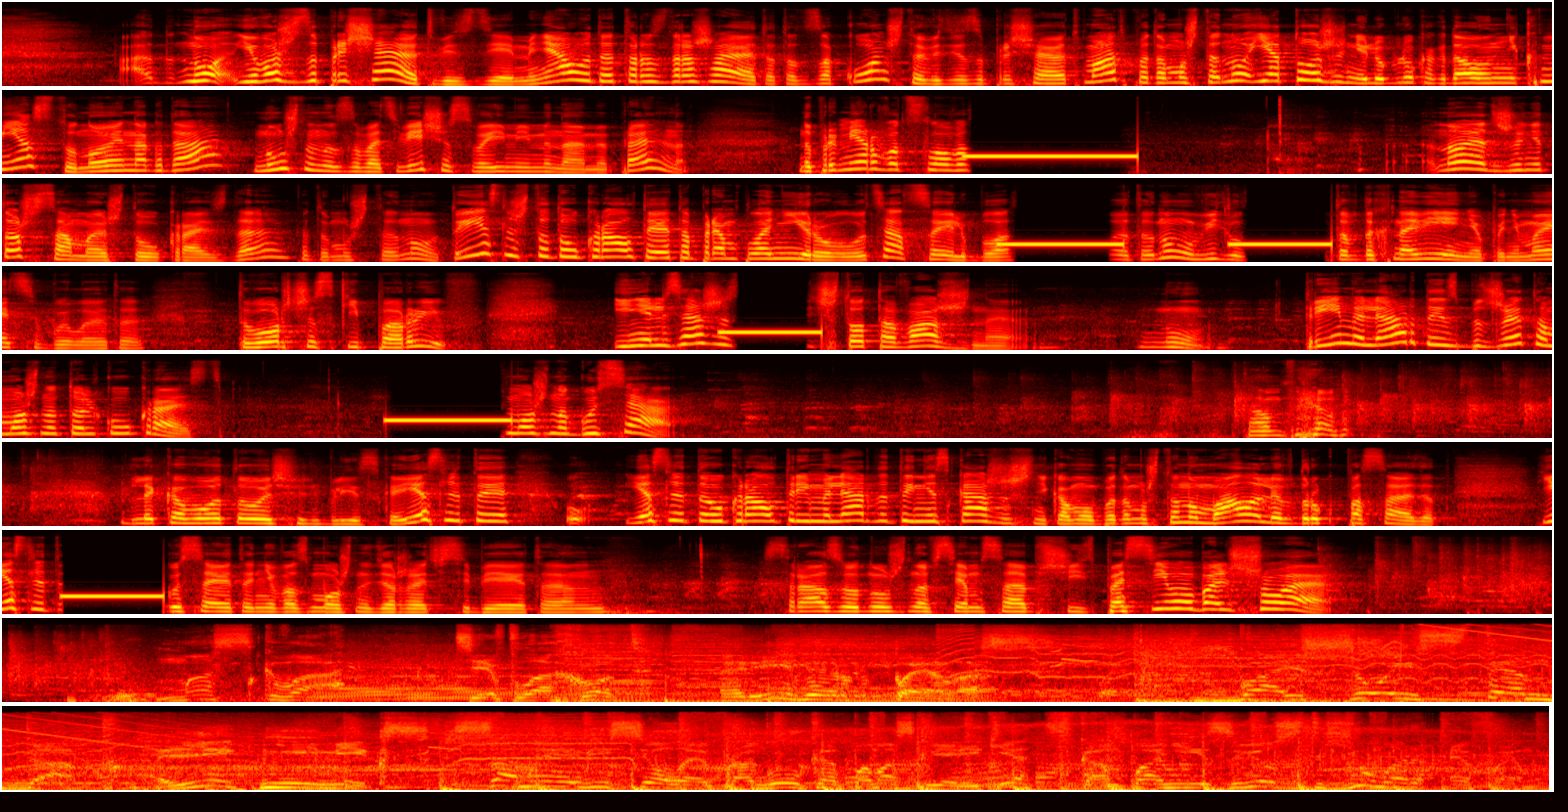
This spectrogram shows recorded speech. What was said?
А, ну, его же запрещают везде. Меня вот это раздражает, этот закон, что везде запрещают мат, потому что, ну, я тоже не люблю, когда он не к месту, но иногда нужно называть вещи своими именами, правильно? Например, вот слово но это же не то же самое, что украсть, да? Потому что, ну, ты если что-то украл, ты это прям планировал, у тебя цель была, это, ну, увидел, это вдохновение, понимаете, было, это творческий порыв. И нельзя же что-то важное. Ну, 3 миллиарда из бюджета можно только украсть. Можно гуся. Там прям для кого-то очень близко. Если ты, если ты украл 3 миллиарда, ты не скажешь никому, потому что, ну, мало ли вдруг посадят. Если ты гуся, это невозможно держать в себе, это сразу нужно всем сообщить. Спасибо большое! Москва. Теплоход Ривер Пелос. Большой стендап. Летний микс. Самая веселая прогулка по Москве-реке в компании звезд Юмор ФМ.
